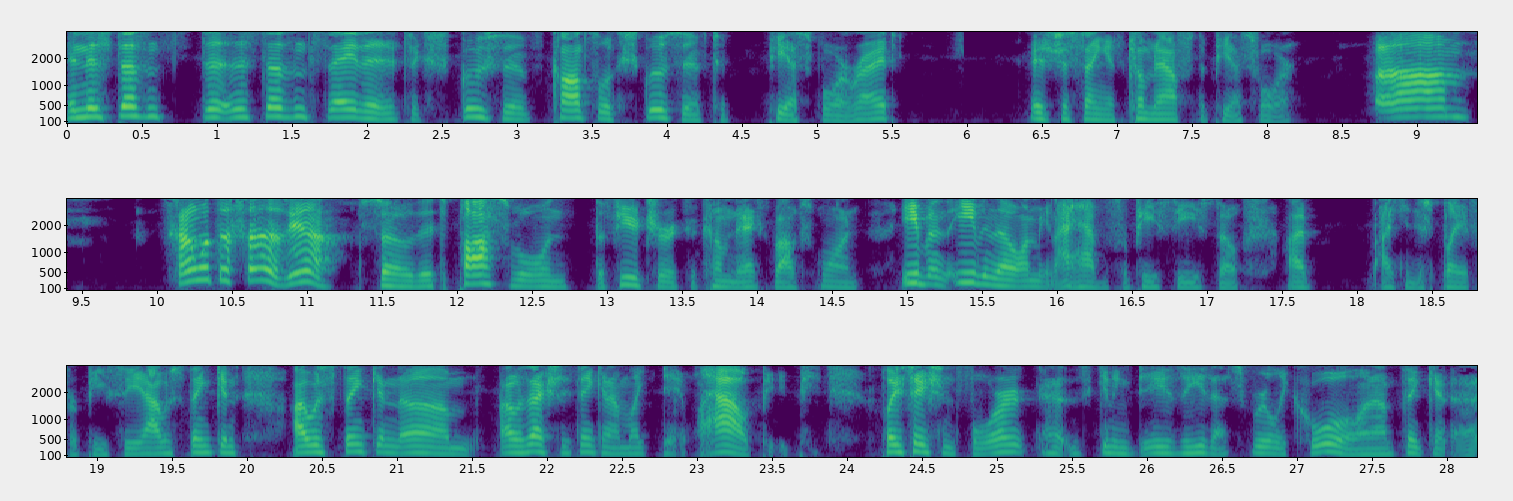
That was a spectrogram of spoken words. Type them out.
And this doesn't this doesn't say that it's exclusive console exclusive to PS4, right? It's just saying it's coming out for the PS4. Um, it's kind of what this says, yeah. So it's possible in the future it could come to Xbox One. Even even though I mean I have it for PC, so I I can just play it for PC. I was thinking I was thinking um I was actually thinking I'm like "Da- wow P- P- PlayStation 4 is getting DayZ. That's really cool. And I'm thinking uh,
